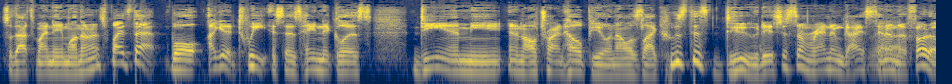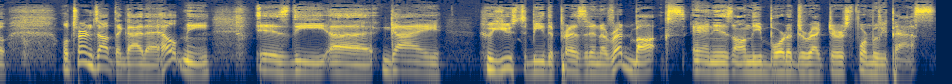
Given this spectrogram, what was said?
So that's my name on there. That's why it's that. Well, I get a tweet. And it says, Hey, Nicholas, DM me and I'll try and help you. And I was like, Who's this dude? It's just some random guy sending Yeah. a photo. Well, turns out the guy that helped me is the uh, guy who used to be the president of Redbox and is on the board of directors for MoviePass.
